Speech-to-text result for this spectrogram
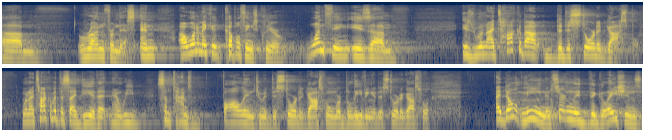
um, run from this. And I want to make a couple things clear. One thing is, um, is when I talk about the distorted gospel, when I talk about this idea that, man, we sometimes fall into a distorted gospel and we're believing a distorted gospel, I don't mean, and certainly the Galatians,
